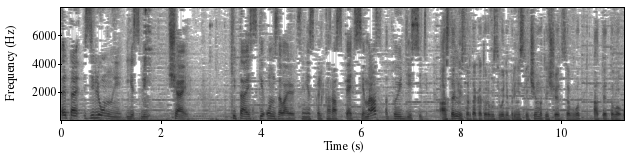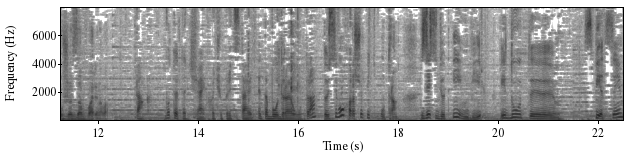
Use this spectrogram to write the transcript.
Это зеленый, если чай китайский, он заваривается несколько раз, 5-7 раз, а то и 10. А остальные сорта, которые вы сегодня принесли, чем отличаются вот от этого уже заваренного? Так, вот этот чай хочу представить. Это бодрое утро, то есть его хорошо пить утром. Здесь идет и имбирь, идут э, специи.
